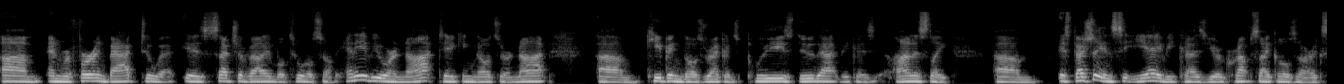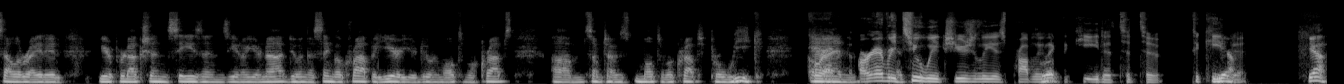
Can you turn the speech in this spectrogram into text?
um, and referring back to it is such a valuable tool. So if any of you are not taking notes or not um, keeping those records, please do that because honestly, um, especially in CEA because your crop cycles are accelerated, your production seasons, you know, you're not doing a single crop a year, you're doing multiple crops, um, sometimes multiple crops per week. Correct. And, or every two weeks usually is probably like the key to to to to keep yeah. it. Yeah.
